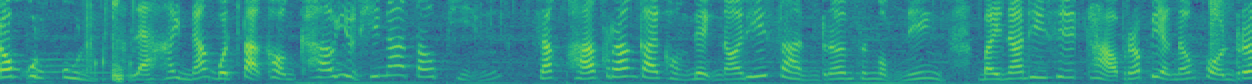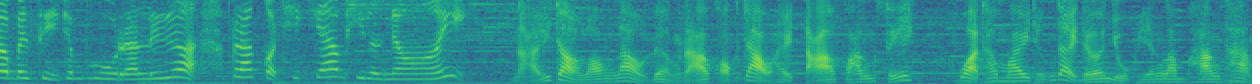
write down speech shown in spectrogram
นมอุ่นๆ และให้นั่งบนตักของเขาอยู่ที่หน้าเตาผิง สักพักร่างกายของเด็กน้อยที่สั่นเริ่มสงบนิ่ง ใบหน้าที่ซีดขาวเพราะเปียกน้ำฝนเริ่มเป็นสีชมพูระเลื่อปรากฏที่แก้มทีละน้อย ไหนเจ้าลองเล่าเรื่องราวของเจ้าให้ตาฟังสิว่าทำไมถึงได้เดินอยู่เพียงลำพังท่าม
